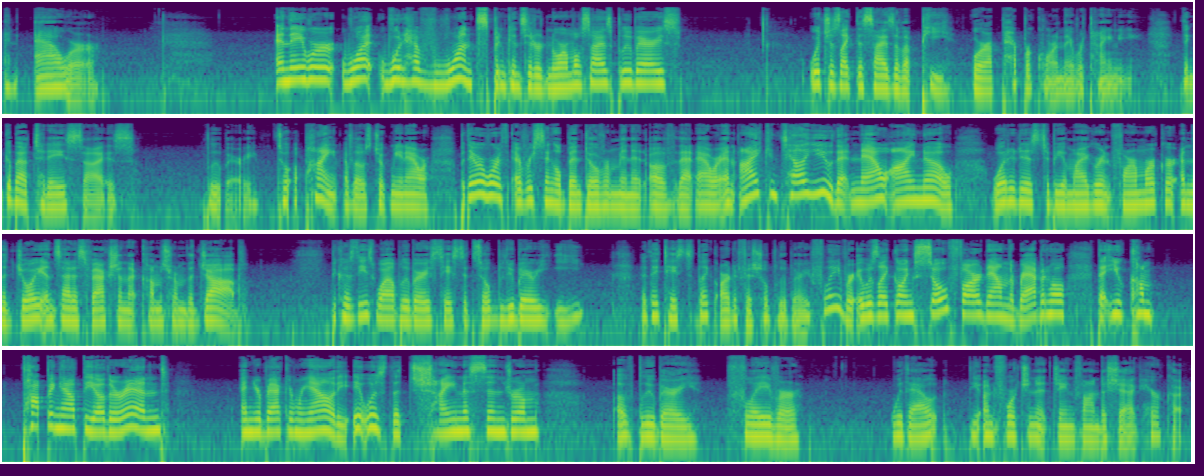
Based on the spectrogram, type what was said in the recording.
an hour. And they were what would have once been considered normal sized blueberries, which is like the size of a pea or a peppercorn. They were tiny. Think about today's size blueberry. So a pint of those took me an hour, but they were worth every single bent over minute of that hour. And I can tell you that now I know what it is to be a migrant farm worker and the joy and satisfaction that comes from the job. Because these wild blueberries tasted so blueberry y that they tasted like artificial blueberry flavor. It was like going so far down the rabbit hole that you come popping out the other end and you're back in reality. It was the China syndrome of blueberry flavor without the unfortunate Jane Fonda shag haircut.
